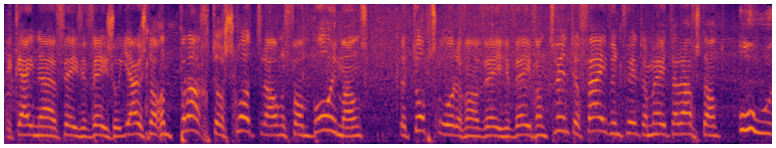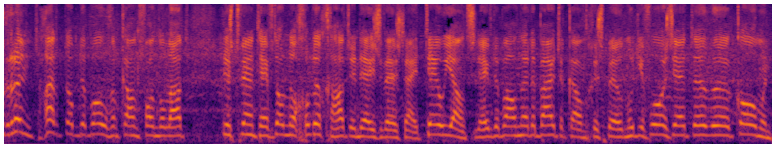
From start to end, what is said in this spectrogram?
Ik kijk naar VVV. Zojuist nog een prachtig schot trouwens van Boymans. De topscorer van VVV van 20 25 meter afstand. Oerend hard op de bovenkant van de lat. Dus Twente heeft ook nog geluk gehad in deze wedstrijd. Theo Jansen heeft de bal naar de buitenkant gespeeld. Moet die voorzet uh, komen.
